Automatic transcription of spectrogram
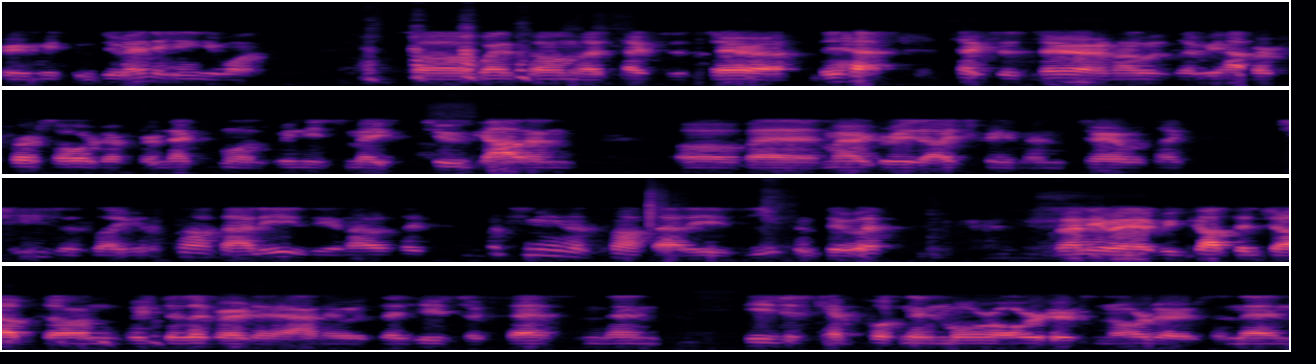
cream. We can do anything you want. So I went home and I texted Sarah. Yeah. Texas Terra, and I was like, we have our first order for next month. We need to make two gallons of uh, margarita ice cream. And Sarah was like, Jesus, like it's not that easy. And I was like, what do you mean it's not that easy? You can do it. So anyway, we got the job done. We delivered it, and it was a huge success. And then he just kept putting in more orders and orders. And then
